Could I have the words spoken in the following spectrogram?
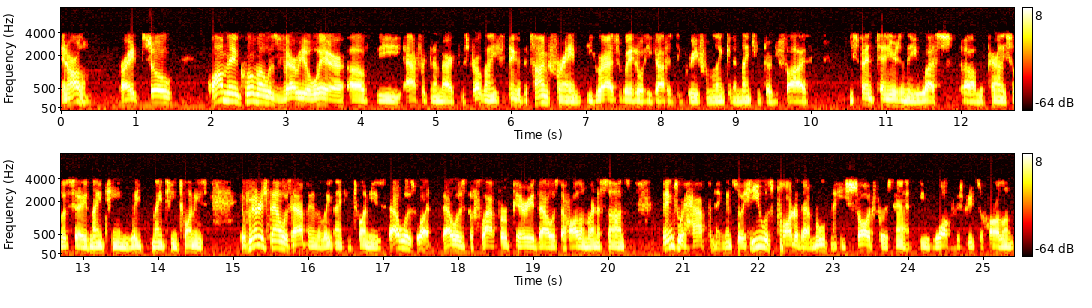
in Harlem, right? So Kwame Nkrumah was very aware of the African American struggle. And if you think of the time frame, he graduated or he got his degree from Lincoln in 1935. He spent 10 years in the U.S. Um, apparently, so let's say 19 late 1920s. If we understand what was happening in the late 1920s, that was what? That was the flapper period. That was the Harlem Renaissance. Things were happening, and so he was part of that movement. He saw it firsthand. He walked the streets of Harlem,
